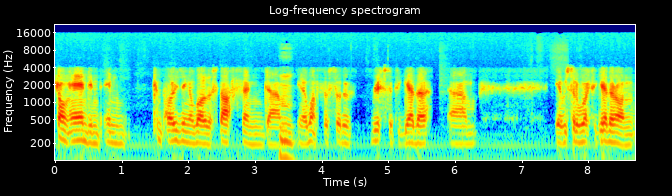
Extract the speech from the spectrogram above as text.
strong hand in, in composing a lot of the stuff. And um, mm. you know, once the sort of riffs are together, um, yeah, we sort of work together on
